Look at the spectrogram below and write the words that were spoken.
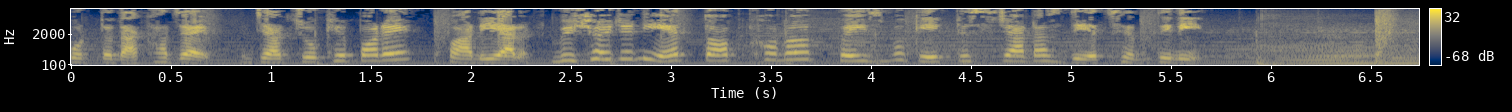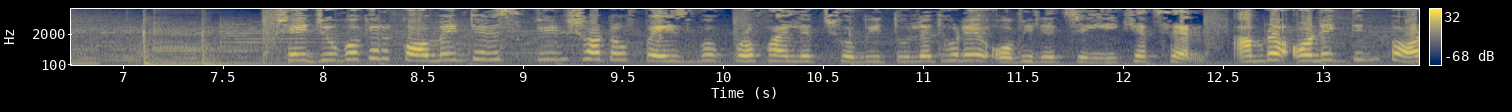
করতে দেখা যায়, যা চোখে পড়ে ফারিয়ার। বিষয়টি নিয়ে তৎক্ষণাৎ ফেসবুকে একটি স্ট্যাটাস দিয়েছেন তিনি। সেই যুবকের কমেন্টের স্ক্রিনশট ও ফেসবুক প্রোফাইলের ছবি তুলে ধরে অভিনেত্রী লিখেছেন, আমরা অনেকদিন পর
